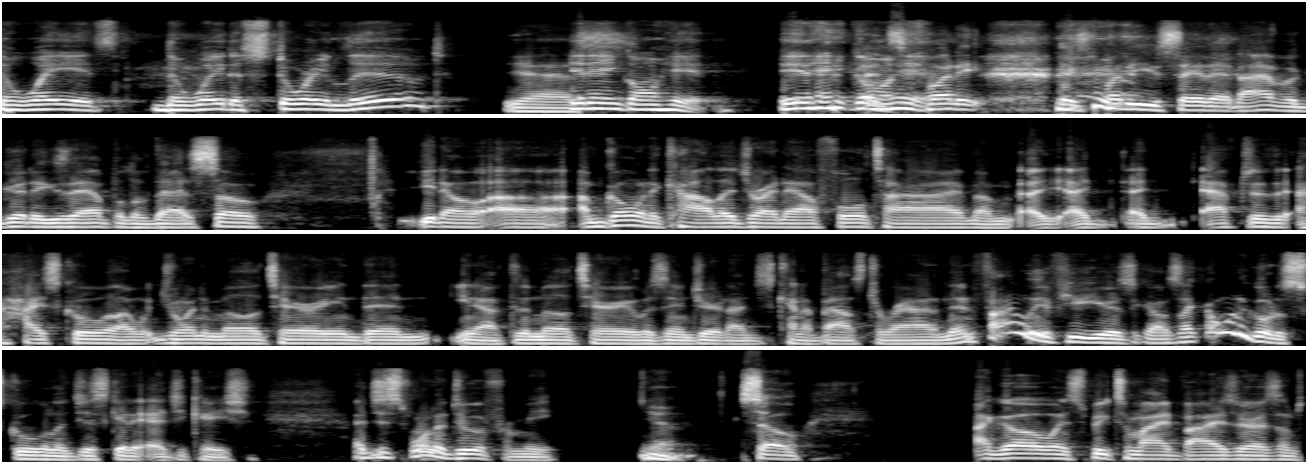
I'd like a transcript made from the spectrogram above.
the way it's the way the story lived yeah it ain't gonna hit. It ain't gonna it's hit. funny. It's funny you say that. I have a good example of that. So you know, uh, I'm going to college right now full time. I'm I, I, I, after high school, I joined the military, and then you know after the military was injured, I just kind of bounced around. And then finally, a few years ago, I was like, I want to go to school and just get an education. I just want to do it for me. Yeah. So I go and speak to my advisor as I'm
